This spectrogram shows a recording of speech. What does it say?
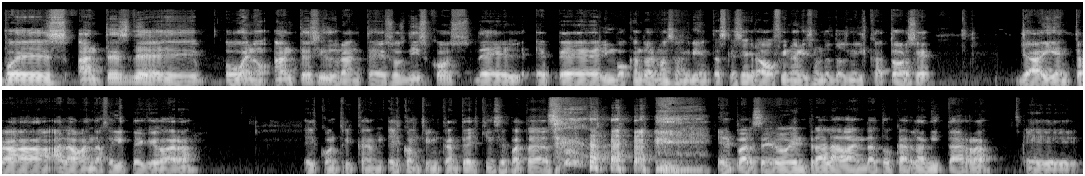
Pues antes de, o bueno, antes y durante esos discos del EP del Invocando Almas Sangrientas que se grabó finalizando el 2014, ya ahí entra a la banda Felipe Guevara, el, contrincante, el contrincante del 15 patadas. el parcero entra a la banda a tocar la guitarra. Eh,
